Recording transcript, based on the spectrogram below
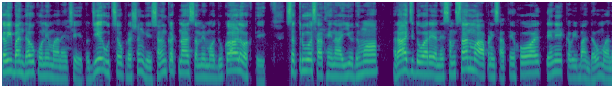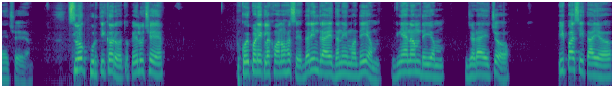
કવિ બાંધાવ કોને માને છે તો જે ઉત્સવ પ્રસંગે સંકટના સમયમાં દુકાળ વખતે શત્રુઓ સાથેના યુદ્ધમાં રાજદ્વારે અને શમશાનમાં આપણી સાથે હોય તેને કવિ બાંધવ માને છે. શ્લોક પૂર્તિ કરો તો પેલું છે, કોઈ પણ એક લખવાનો હશે, દરિન્દ્રાય ધનેમ દેયમ, જ્ઞાનમ દેયમ, જડાય ચ, પીપાસિતાય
